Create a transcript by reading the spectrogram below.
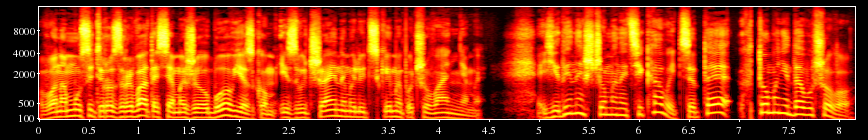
Вона мусить розриватися між обов'язком і звичайними людськими почуваннями. Єдине, що мене цікавить, це те, хто мені дав у чоло.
